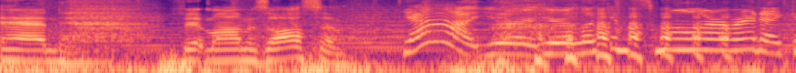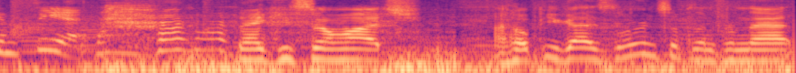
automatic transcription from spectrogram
and Fit Mom is awesome. Yeah, you're, you're looking smaller already. I can see it. Thank you so much. I hope you guys learned something from that.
